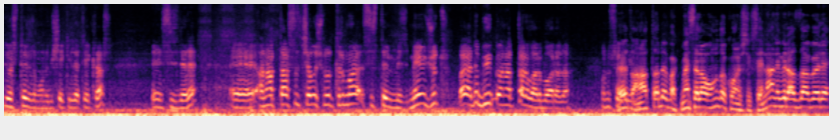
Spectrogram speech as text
gösteririm onu bir şekilde tekrar e, sizlere. Ee, anahtarsız çalıştırma sistemimiz mevcut. Bayağı da büyük bir anahtar var bu arada. Onu söyleyeyim. Evet anahtarı bak mesela onu da konuştuk seninle. Hani biraz daha böyle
